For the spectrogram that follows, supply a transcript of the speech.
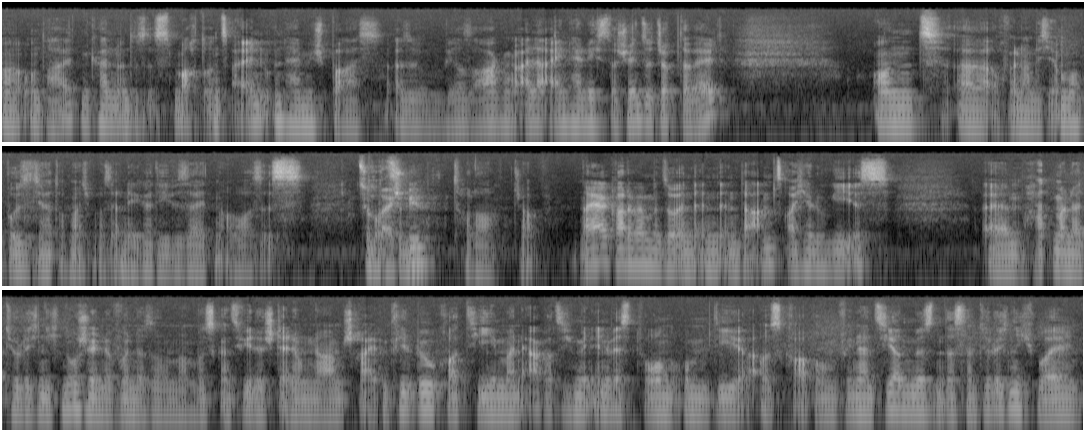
äh, unterhalten kann und das ist, macht uns allen unheimlich Spaß. Also wir sagen alle einhellig, ist der schönste Job der Welt. Und äh, auch wenn er nicht immer positiv hat, auch manchmal sehr negative Seiten, aber es ist zum Beispiel ein toller Job. Naja, gerade wenn man so in, in, in der Amtsarchäologie ist, ähm, hat man natürlich nicht nur schöne Funde, sondern man muss ganz viele Stellungnahmen schreiben, viel Bürokratie, man ärgert sich mit Investoren rum, die Ausgrabungen finanzieren müssen, das natürlich nicht wollen.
